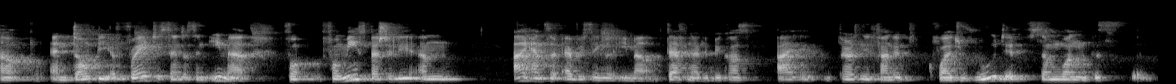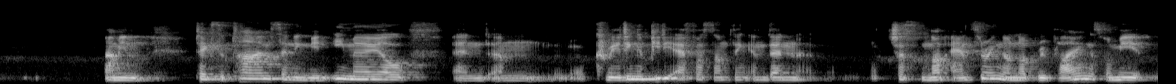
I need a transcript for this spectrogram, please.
uh, and don't be afraid to send us an email. For, for me, especially, um, I answer every single email, definitely, because I personally find it quite rude if someone is, I mean, takes the time sending me an email and um, creating a PDF or something, and then just not answering or not replying is for me.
